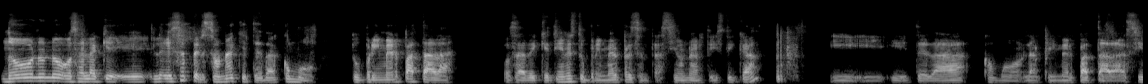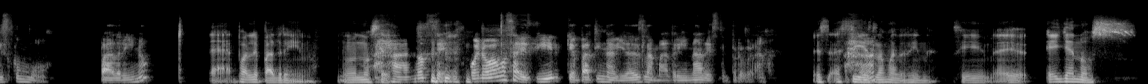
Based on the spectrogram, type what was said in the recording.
No, no, no. O sea, la que eh, esa persona que te da como tu primer patada. O sea, de que tienes tu primer presentación artística y, te da como la primer patada. Así es como padrino. Ah, ponle padrino. No, no sé. Ajá, no sé. Bueno, vamos a decir que Pati Navidad es la madrina de este programa. Es, sí, es la madrina. Sí, eh, ella nos,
